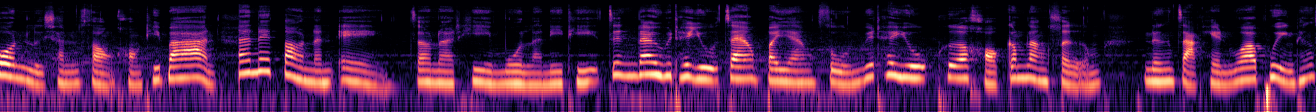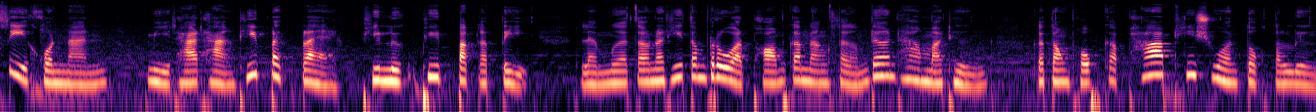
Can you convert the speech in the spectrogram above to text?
บนหรือชั้นสองของที่บ้าน และในตอนนั้นเอง เจ้าหน้าที่มูลนิธิจึงได้วิทยุแจ้งไปยังศูนย์วิทยุเพื่อขอกำลังเสริม เนื่องจากเห็นว่าผู้หญิงทั้ง 4 คนนั้น มีท่าทางที่แปลกๆพิลึกผิดปกติ และเมื่อเจ้าหน้าที่ตำรวจพร้อมกำลังเสริมเดินทางมาถึง ก็ต้องพบกับภาพที่ชวนตกตะลึง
